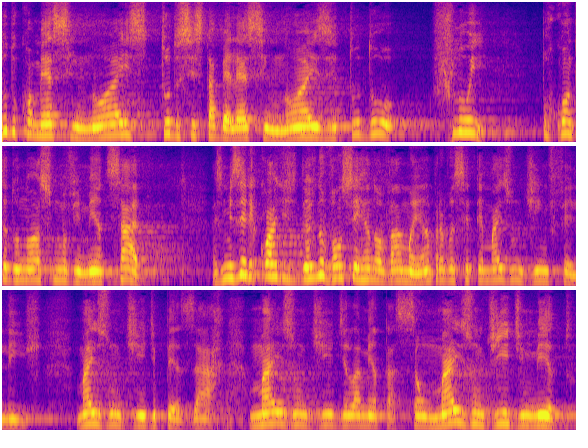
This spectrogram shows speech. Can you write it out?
Tudo começa em nós, tudo se estabelece em nós e tudo flui por conta do nosso movimento, sabe? As misericórdias de Deus não vão se renovar amanhã para você ter mais um dia infeliz mais um dia de pesar, mais um dia de lamentação, mais um dia de medo.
